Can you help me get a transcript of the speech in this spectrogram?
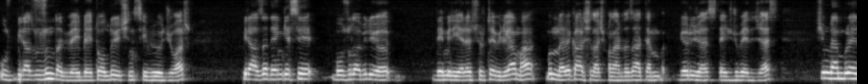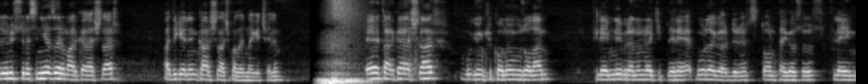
Uz- biraz uzun da bir Beyblade olduğu için sivri ucu var. Biraz da dengesi bozulabiliyor. Demiri yere sürtebiliyor ama bunları karşılaşmalarda zaten göreceğiz, tecrübe edeceğiz. Şimdi ben buraya dönüş süresini yazarım arkadaşlar. Hadi gelin karşılaşmalarına geçelim. Evet arkadaşlar, bugünkü konuğumuz olan Flame Libra'nın rakipleri burada gördüğünüz Storm Pegasus, Flame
